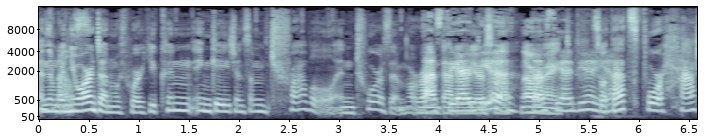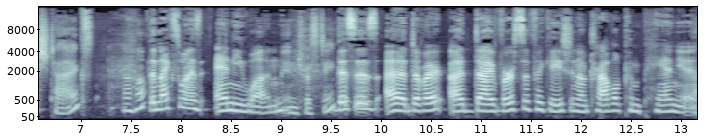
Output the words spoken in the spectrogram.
And then when you are done with work, you can engage in some travel and tourism around That's that area idea. as well. All That's the right. idea, so yeah. that's for hashtags. Uh-huh. The next one is anyone. Interesting. This is a, diver- a diversification of travel companions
